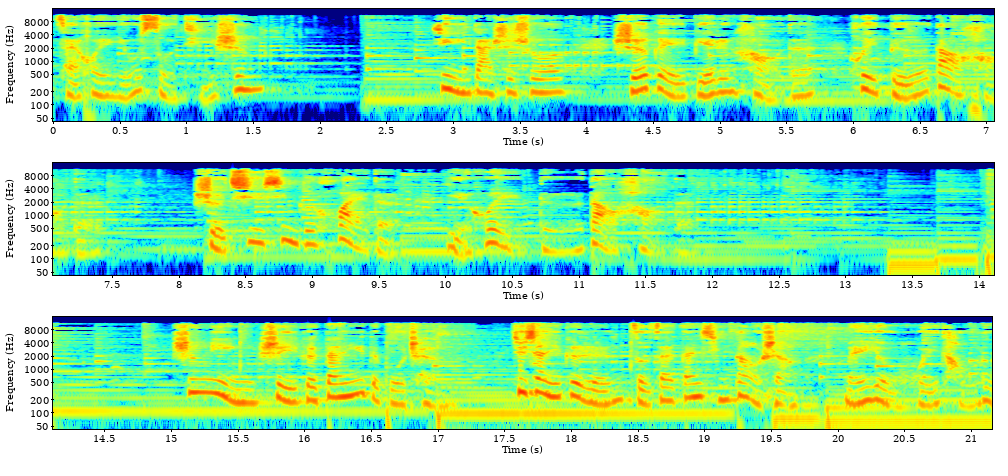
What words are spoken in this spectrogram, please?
才会有所提升。星云大师说：“舍给别人好的，会得到好的；舍去性格坏的，也会得。”到好的，生命是一个单一的过程，就像一个人走在单行道上，没有回头路，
